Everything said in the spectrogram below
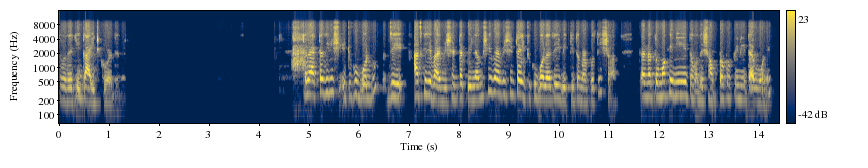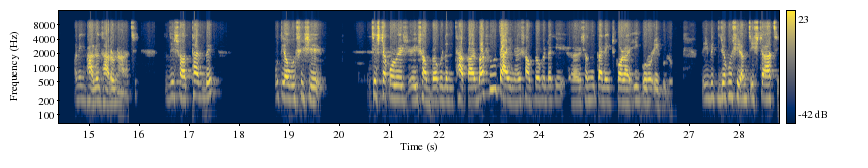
তোমাদেরকে গাইড করে দেবে। তবে একটা জিনিস এটুকু বলব যে, আজকে যে ভাইব্রেশনটা পেলাম, সেই ভাইব্রেশনটা এটুকু বলা যায় এই ব্যক্তি তোমার প্রতি সৎ। কেননা তোমাকে নিয়ে, তোমাদের সম্পর্ককে নিয়ে তার মনে অনেক ভালো ধারণা আছে। যে সৎ থাকবে, অতি অবশ্যই সে চেষ্টা করবে এই সম্পর্কটাতে থাকার, বা শুধু তাই নয়, সম্পর্কটাকে সঙ্গে কানেক্ট করা এগুলো এগুলো। তো এই ব্যক্তি যখন সেরকম চেষ্টা আছে,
